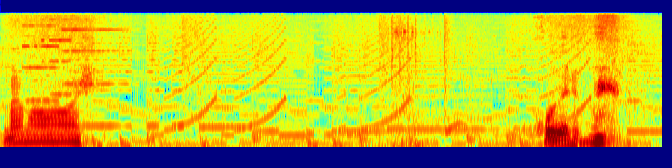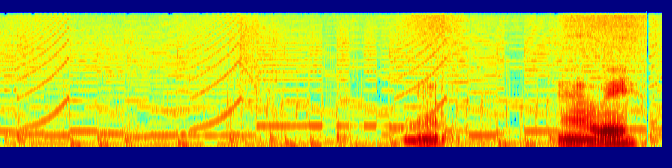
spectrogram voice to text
Vamos. Joder. A ver.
